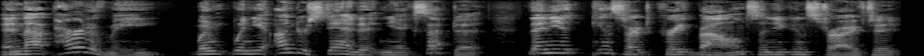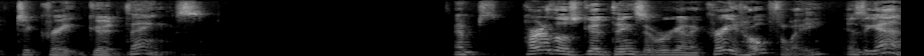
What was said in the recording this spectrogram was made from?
And that part of me, when when you understand it and you accept it, then you can start to create balance and you can strive to to create good things. And part of those good things that we're going to create, hopefully, is again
